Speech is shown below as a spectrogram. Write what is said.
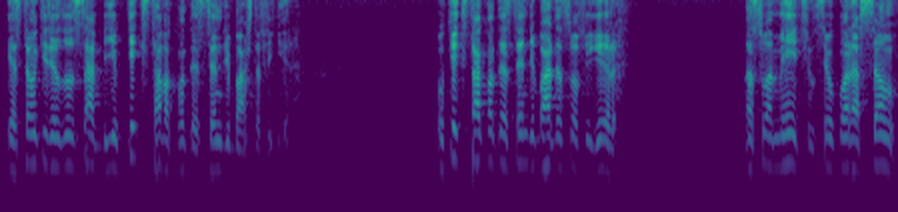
A questão é que Jesus sabia o que, que estava acontecendo debaixo da figueira. O que, que está acontecendo debaixo da sua figueira? Na sua mente, no seu coração,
